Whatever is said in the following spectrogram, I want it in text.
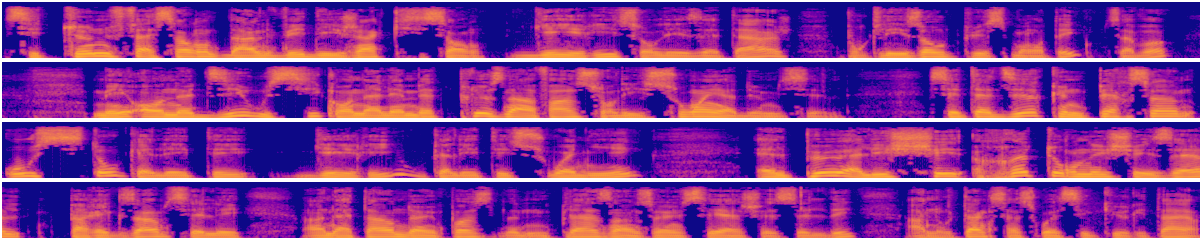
c'est une façon d'enlever des gens qui sont guéris sur les étages pour que les autres puissent monter. Ça va? Mais on a dit aussi qu'on allait mettre plus d'emphase sur les soins à domicile. C'est-à-dire qu'une personne, aussitôt qu'elle a été guérie ou qu'elle a été soignée, elle peut aller chez, retourner chez elle, par exemple, si elle est en attente d'un poste, d'une place dans un CHSLD, en autant que ça soit sécuritaire.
